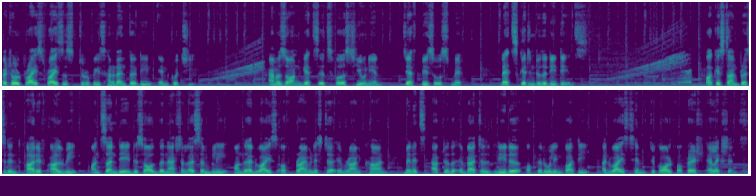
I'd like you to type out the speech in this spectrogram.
Petrol price rises to rupees 113 in Kochi. Amazon gets its first union, Jeff Bezos miffed. Let's get into the details. Pakistan President Arif Alvi on Sunday dissolved the National Assembly on the advice of Prime Minister Imran Khan minutes after the embattled leader of the ruling party advised him to call for fresh elections.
